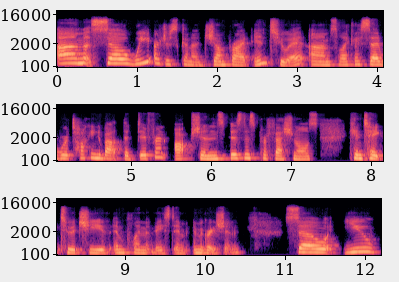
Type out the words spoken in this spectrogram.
Um, so we are just going to jump right into it. Um, so, like I said, we're talking about the different options business professionals can take to achieve employment based Im- immigration. So, you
